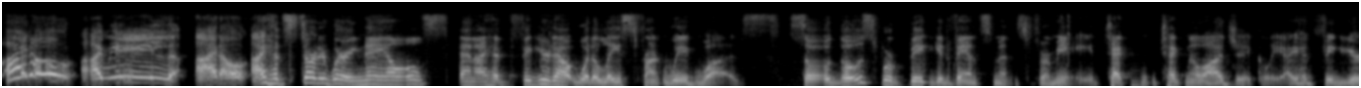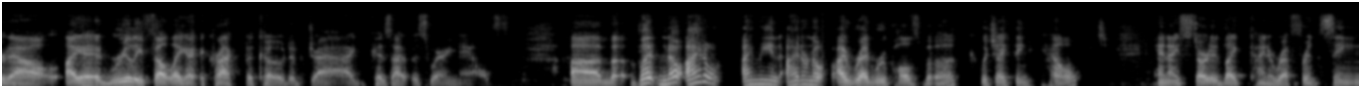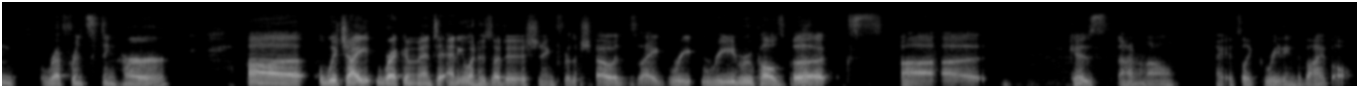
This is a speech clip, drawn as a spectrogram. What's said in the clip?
I don't. I mean, I don't. I had started wearing nails, and I had figured out what a lace front wig was. So those were big advancements for me, tech, technologically. I had figured out. I had really felt like I cracked the code of drag because I was wearing nails. Um, but no, I don't. I mean, I don't know. I read RuPaul's book, which I think helped, and I started like kind of referencing referencing her uh which i recommend to anyone who's auditioning for the show is like re- read rupaul's books uh because i don't know it's like reading the bible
